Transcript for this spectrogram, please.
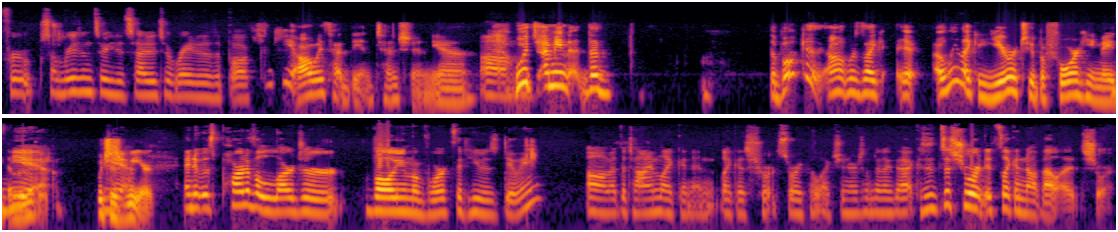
for some reason, so he decided to write it as a book. I think he always had the intention, yeah. Um, Which I mean, the the book is, uh, was like it, only like a year or two before he made the yeah. movie, which is Yeah. weird. and it was part of a larger volume of work that he was doing um, at the time, like an, an like a short story collection or something like that. Because it's a short, it's like a novella. It's short,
